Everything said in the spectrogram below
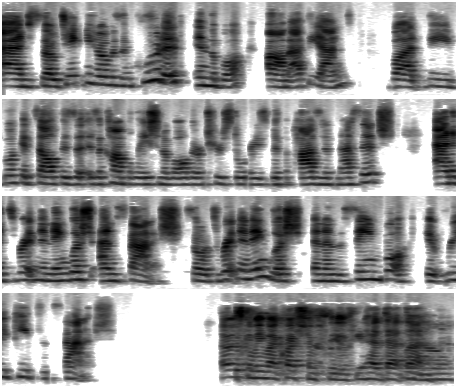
And so Take Me Home is included in the book um, at the end, but the book itself is a, is a compilation of all their true stories with a positive message. And it's written in English and Spanish. So it's written in English, and in the same book, it repeats in Spanish. That was going to be my question for you if you had that done.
